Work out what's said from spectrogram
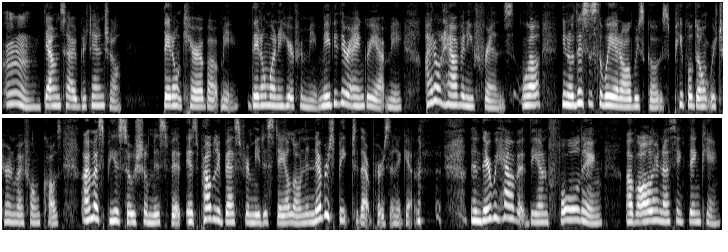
mm, downside potential. They don't care about me. They don't want to hear from me. Maybe they're angry at me. I don't have any friends. Well, you know, this is the way it always goes. People don't return my phone calls. I must be a social misfit. It's probably best for me to stay alone and never speak to that person again. and there we have it, the unfolding of all or nothing thinking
